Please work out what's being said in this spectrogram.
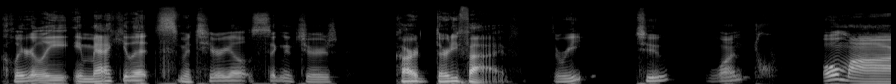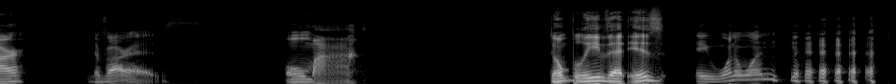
Clearly immaculate material signatures, card 35. Three, two, one. Omar Navarez. Omar. Don't believe that is a 101.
